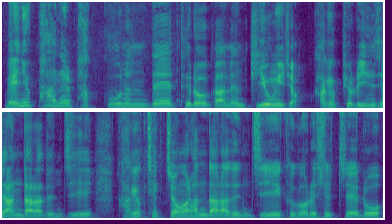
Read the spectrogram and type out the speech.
메뉴판을 바꾸는데 들어가는 비용이죠. 가격표를 인쇄한다라든지 가격 책정을 한다라든지 그거를 실제로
